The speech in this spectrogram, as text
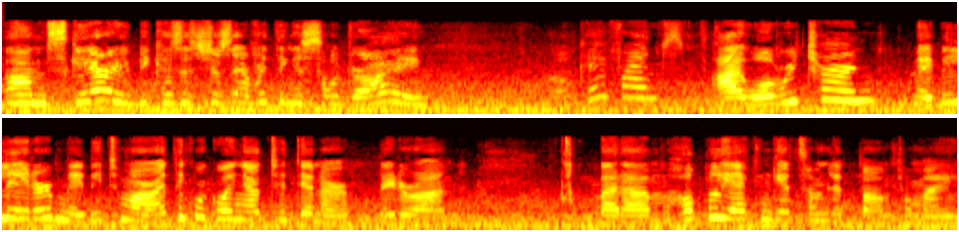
um, scary because it's just everything is so dry. Okay, friends, I will return maybe later, maybe tomorrow. I think we're going out to dinner later on, but um, hopefully I can get some lip balm for my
